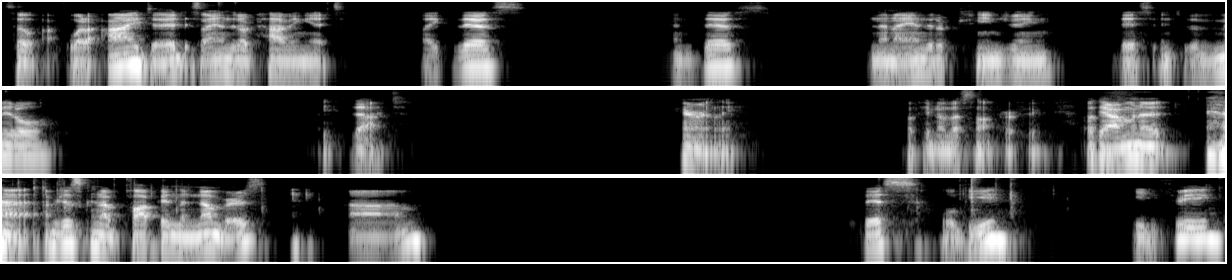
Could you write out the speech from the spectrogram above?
So what I did is I ended up having it like this and this, and then I ended up changing this into the middle like that, apparently. Okay, no, that's not perfect. Okay, I'm gonna, I'm just gonna pop in the numbers. Um, this will be 83.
